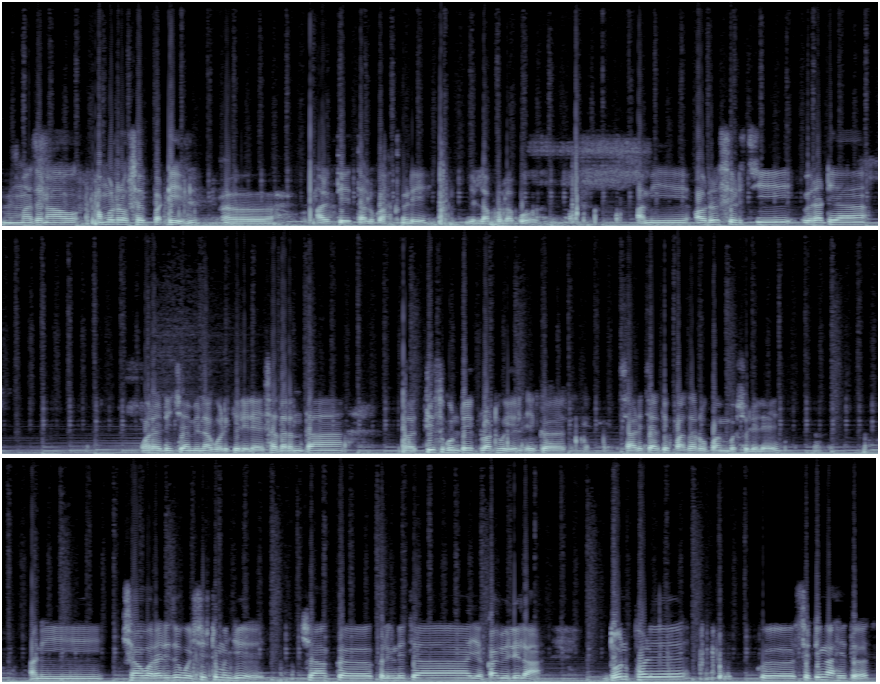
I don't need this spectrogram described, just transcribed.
माझं नाव अमोल रावसाहेब पाटील आळते तालुका हातकंडे जिल्हा कोल्हापूर. आम्ही ऑर्डर सीडची विराट या व्हरायटीची आम्ही लागवड केलेली आहे. साधारणतः तीस गुंठ एक प्लॉट होईल. एक साडेचार ते पाच हजार रोपं आम्ही बसवलेले आहे. आणि ह्या व्हरायटीचं वैशिष्ट्य म्हणजे ह्या क कलिंगडीच्या एका वेलीला दोन फळे सेटिंग आहेतच.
